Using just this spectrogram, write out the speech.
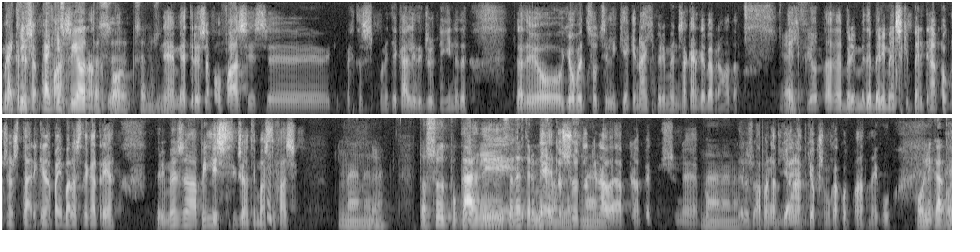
Κακής- μέτριες κακής αποφάσεις, ποιότητας, να το πω. ε, ξένους, ναι. Ναι, μέτριες αποφάσεις ε, και παίχτες που είναι και καλοί, δεν ξέρω τι γίνεται. Δηλαδή, ο Γιώβετ tot ηλικία και να έχει, περιμένεις να κάνει κάποια πράγματα. Έχει ποιότητα. Δεν, περι, δεν περιμένεις και παίρνει την απόκριση να στάρει και να πάει μπάλα στη 13. Περιμένεις να απειλήσεις. Δεν ξέρω αν θυμάσαι τη φάση. Ναι, ναι, ναι. Το shoot που κάνει Δηλαδή, στο δεύτερο ναι, μήχρονο. το λες, σούτ ναι, από την, ναι. από την απέκρουση. Ναι, από, Ναι, ναι, ναι. Τέλος, από ένα, δι- ένα διώξιμο κακό του Παναθηναϊκού. Πολύ κακό Ε,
